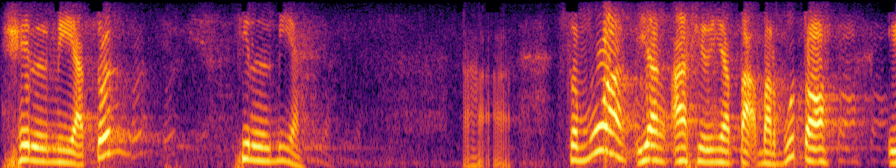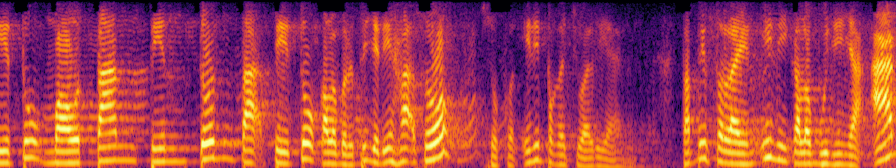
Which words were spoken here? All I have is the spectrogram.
hilmiyatun. Hilmiyah. Ah, ah. semua yang akhirnya tak marbutoh itu mau tan tintun tak titu kalau berarti jadi hak su sukun. Ini pengecualian. Tapi selain ini kalau bunyinya an,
